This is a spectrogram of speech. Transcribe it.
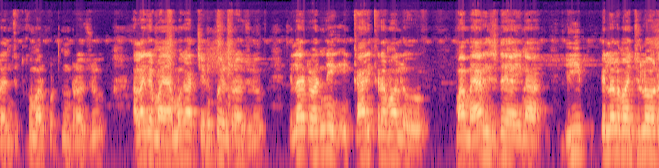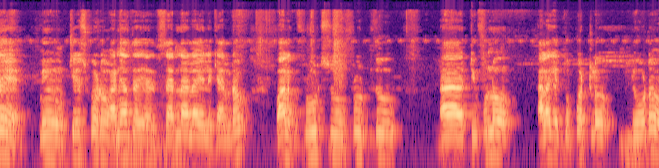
రంజిత్ కుమార్ పుట్టినరోజు అలాగే మా అమ్మగారు చనిపోయిన రోజులు ఇలాంటివన్నీ ఈ కార్యక్రమాలు మా మ్యారేజ్ డే అయినా ఈ పిల్లల మధ్యలోనే మేము చేసుకోవడం అనాథ శరణాలయాలకు వెళ్ళడం వాళ్ళకి ఫ్రూట్స్ ఫ్రూట్లు టిఫిను అలాగే దుప్పట్లు ఇవ్వడం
